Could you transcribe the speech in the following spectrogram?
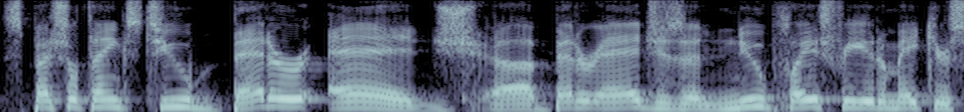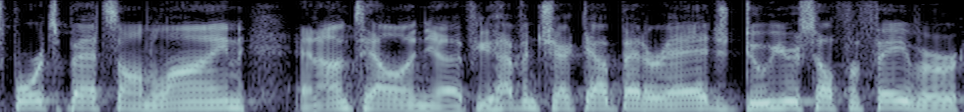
Special thanks to Bettor Edge. Uh, Bettor Edge is a new place for you to make your sports bets online. And I'm telling you, if you haven't checked out Bettor Edge, do yourself a favor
